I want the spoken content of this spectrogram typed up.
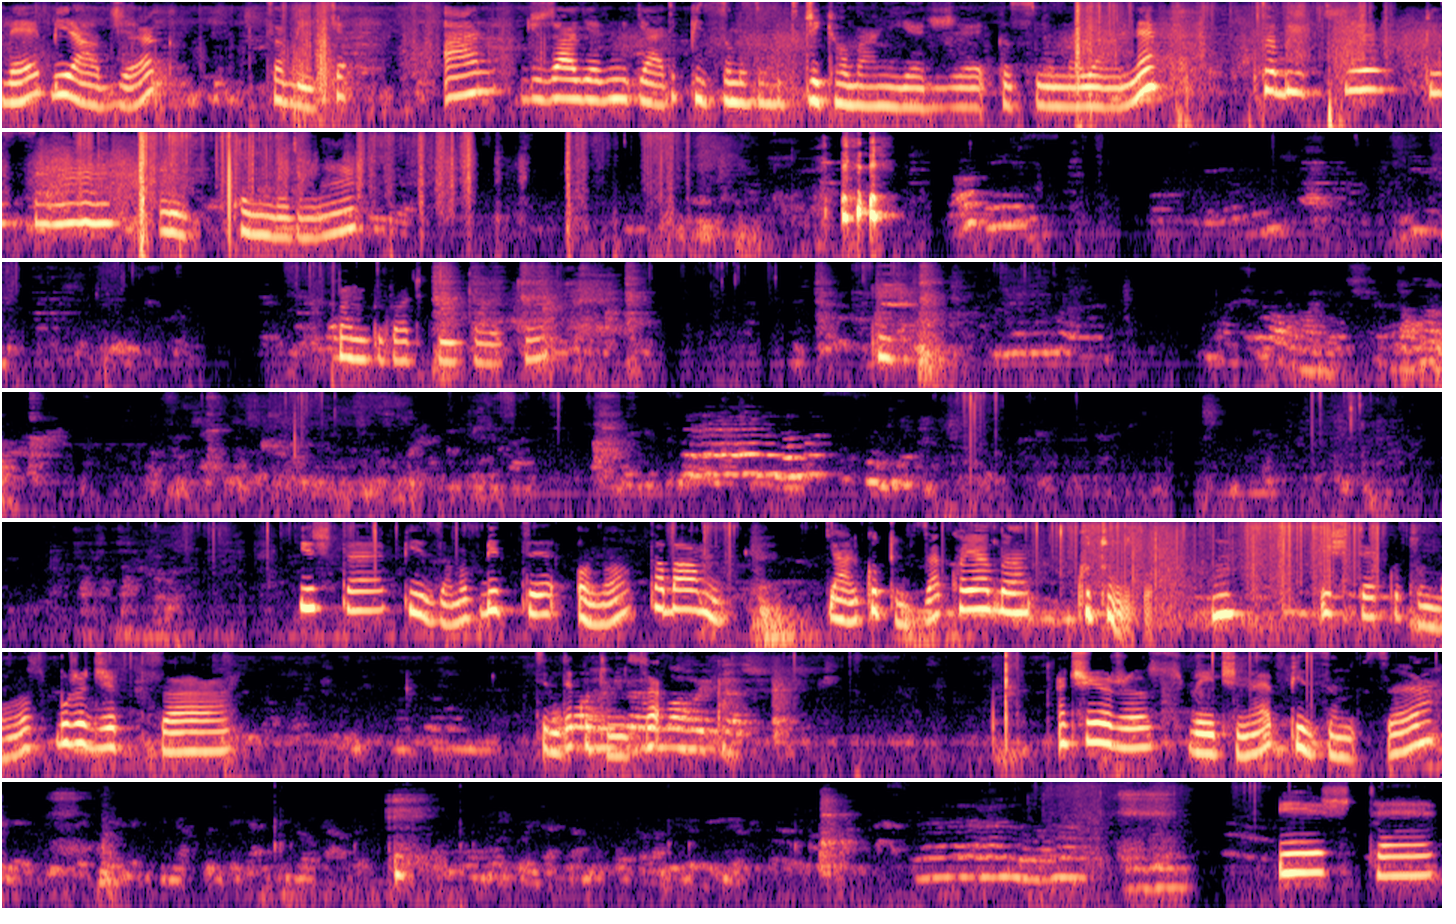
Ve birazcık tabii ki en güzel yerine geldik. Pizzamızın bitecek olan yeri kısmına yani. Tabii ki pizzanın hani, peynirine. Ben birazcık büyük oldu. İşte pizzamız bitti. Onu tabağımız yani kutumuza koyalım. Kutumuzu. Hı. İşte kutumuz buracıkta. Şimdi kutumuzu açıyoruz ve içine pizzamızı İşte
